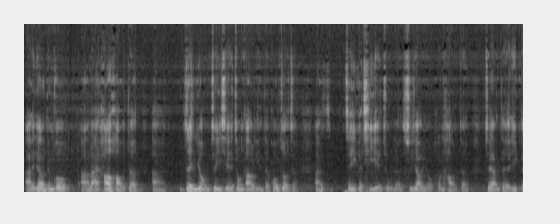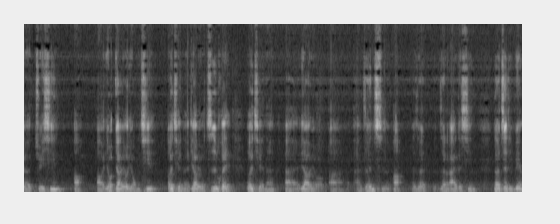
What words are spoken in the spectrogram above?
啊，要能够啊来好好的啊任用这一些中高龄的工作者啊，这一个企业主呢是要有很好的这样的一个决心啊啊有要有勇气，而且呢要有智慧，而且呢啊要有啊啊仁慈啊仁仁爱的心。那这里面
